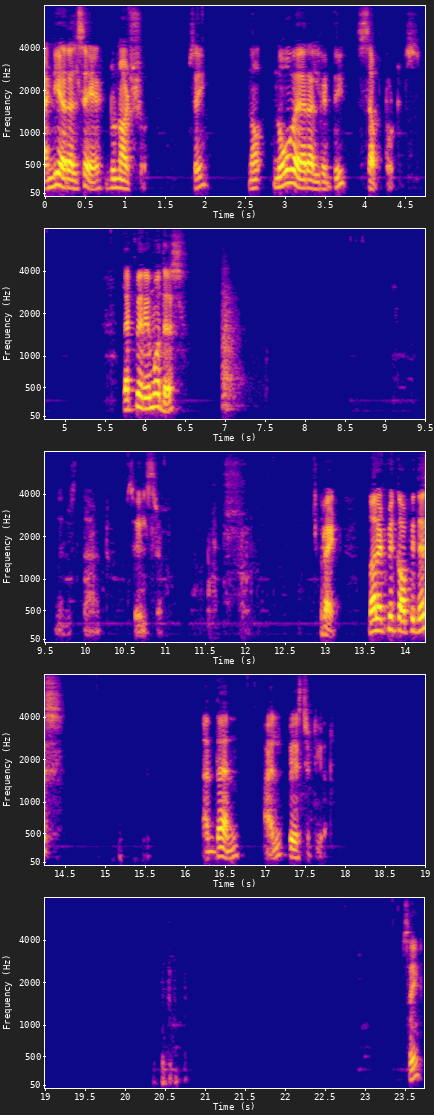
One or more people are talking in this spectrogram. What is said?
And here I'll say do not show. See? Now nowhere I'll get the subtotals. Let me remove this. Where is that? Sales rep. Right. Now let me copy this. And then I'll paste it here see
